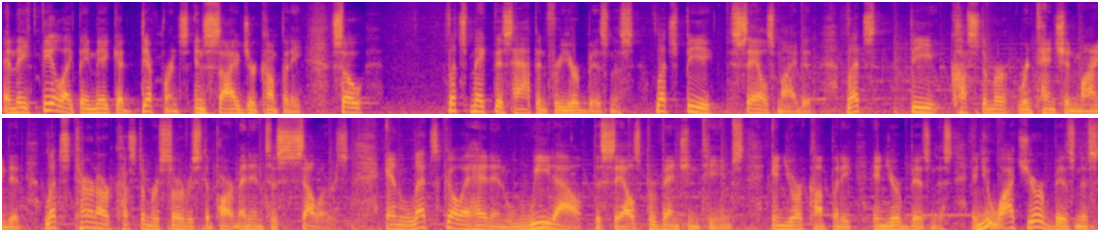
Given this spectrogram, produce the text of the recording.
and they feel like they make a difference inside your company. So let's make this happen for your business. Let's be sales minded. Let's be customer retention minded. Let's turn our customer service department into sellers. And let's go ahead and weed out the sales prevention teams in your company, in your business. And you watch your business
